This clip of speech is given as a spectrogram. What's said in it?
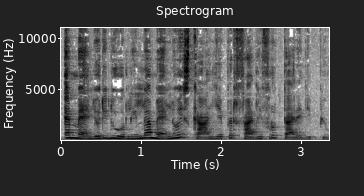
è meglio ridurli in lamelle o in scaglie per farli fruttare di più.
